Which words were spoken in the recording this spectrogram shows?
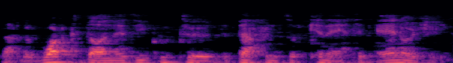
that the work done is equal to the difference of kinetic energies.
